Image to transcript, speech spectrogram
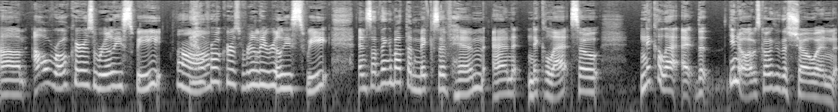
Um, Al Roker is really sweet. Al Roker is really, really sweet. And something about the mix of him and Nicolette. So Nicolette, I, the, you know, I was going through the show, and uh,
